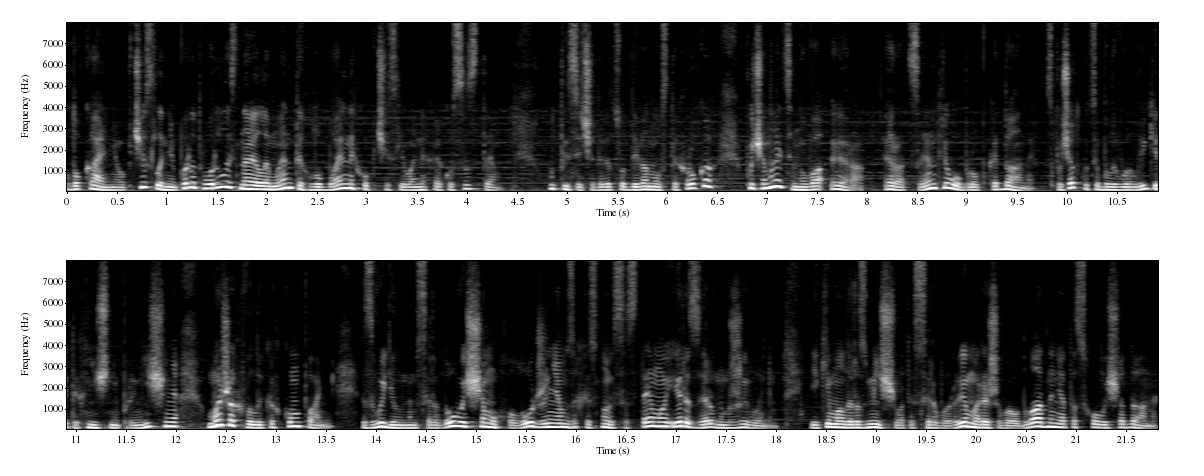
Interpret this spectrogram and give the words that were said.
Локальні обчислення перетворились на елементи глобальних обчислювальних екосистем. У 1990-х роках починається нова ера ера центрів обробки даних. Спочатку це були великі технічні приміщення в межах великих компаній з виділеним середовищем, охолодженням, захисною системою і резервним живленням, які мали розміщувати сервери, мережеве обладнання та сховища даних.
